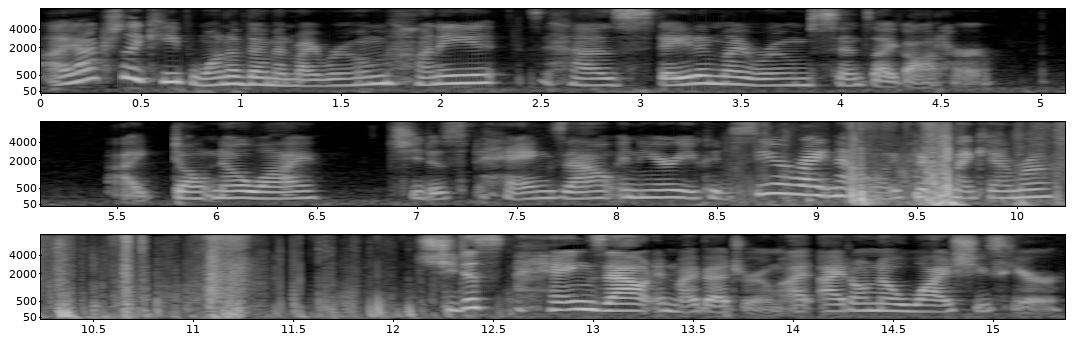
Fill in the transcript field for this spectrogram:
I actually keep one of them in my room. Honey has stayed in my room since I got her. I don't know why. She just hangs out in here. You can see her right now. Let me pick up my camera. She just hangs out in my bedroom. I, I don't know why she's here,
